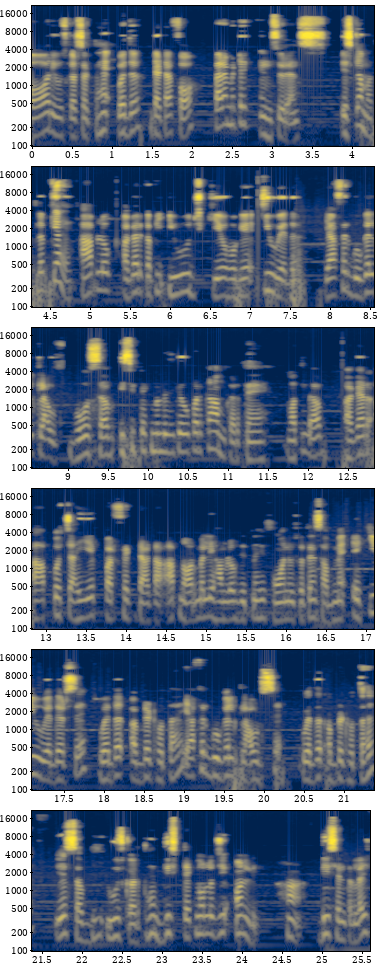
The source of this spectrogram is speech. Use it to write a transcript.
और यूज़ कर सकते हैं with data for parametric insurance इसका मतलब क्या है? आप लोग अगर कभी यूज़ किए होगे क्यू वेदर या फिर गूगल क्लाउड वो सब इसी टेक्नोलॉजी के ऊपर काम करते हैं। मतलब अगर आपको चाहिए परफेक्ट डाटा आप नॉर्मली हम लोग जितने भी फ़ोन यूज़ करते हैं, सब में एक ही वेदर से वेदर अपडेट होता है या फिर गूगल क्लाउड से वेदर अपडेट होता है, ये सब भी यूज़ करते हैं दिस टेक्नोलॉजी ओनली हाँ डिसेंट्रलाइज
